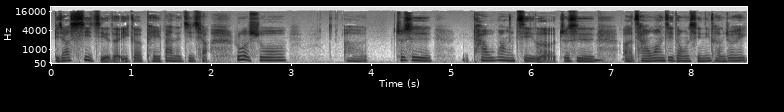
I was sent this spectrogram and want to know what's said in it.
比较细节的一个陪伴的技巧？如果说呃，就是。他忘记了，就是呃，常忘记东西，你可能就会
